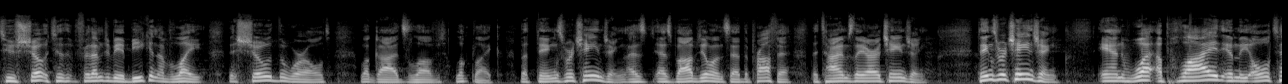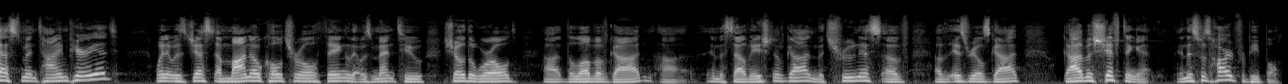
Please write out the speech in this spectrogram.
to show, to, for them to be a beacon of light that showed the world what God's love looked like. But things were changing. As, as Bob Dylan said, the prophet, the times they are changing. Things were changing. And what applied in the Old Testament time period, when it was just a monocultural thing that was meant to show the world uh, the love of God uh, and the salvation of God and the trueness of, of Israel's God, God was shifting it. And this was hard for people.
